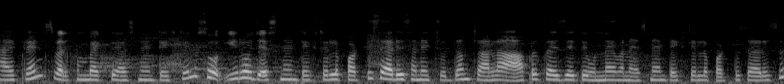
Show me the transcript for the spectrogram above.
hi friends welcome back to S nine textile so ఈరోజు ఎస్ నైన్ టెక్స్టైల్లో పట్టు శారీస్ అనేది చూద్దాం. చాలా ఆఫర్ ప్రైస్ అయితే ఉన్నాయి మన ఎస్ నైన్ టెక్స్టైల్లో పట్టు శారీస్.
